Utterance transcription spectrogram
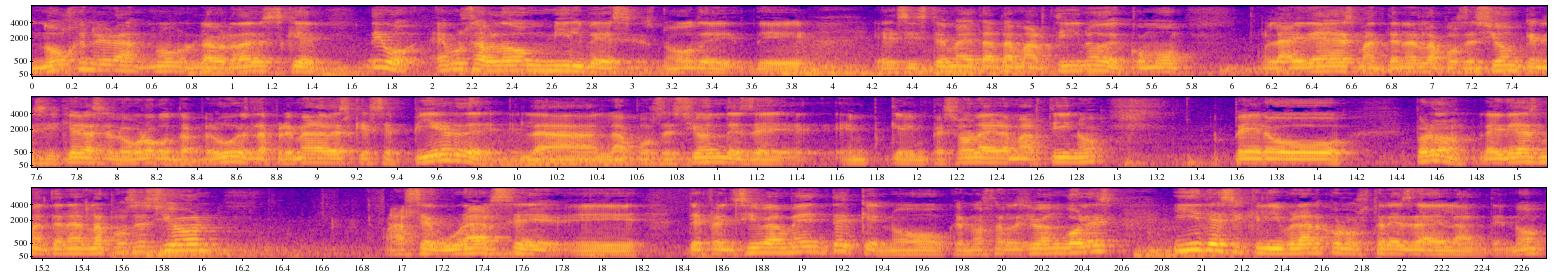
No genera, no, la verdad es que, digo, hemos hablado mil veces, ¿no? De, el sistema de Tata Martino, de cómo la idea es mantener la posesión, que ni siquiera se logró contra Perú, es la primera vez que se pierde la, la posesión desde em- que empezó la era Martino, pero, perdón, la idea es mantener la posesión, asegurarse eh, defensivamente que no, que no se reciban goles y desequilibrar con los tres de adelante, ¿no?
